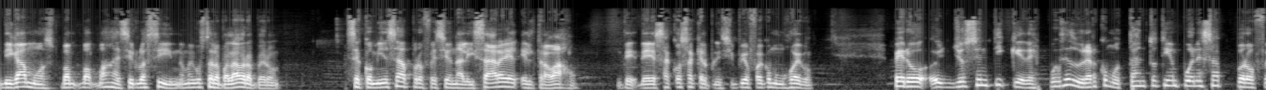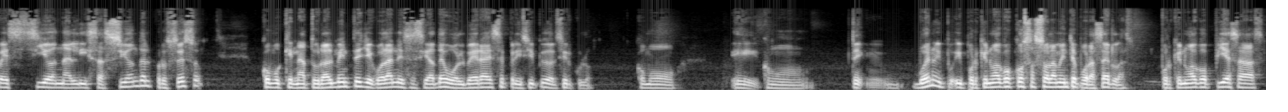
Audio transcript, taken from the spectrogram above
digamos, vamos a decirlo así, no me gusta la palabra, pero se comienza a profesionalizar el, trabajo de, de, esa cosa que al principio fue como un juego. Pero yo sentí que después de durar como tanto tiempo en esa profesionalización del proceso, como que naturalmente llegó la necesidad de volver a ese principio del círculo. Como, eh, como bueno, ¿y, por qué no hago cosas solamente por hacerlas? ¿Por qué no hago piezas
